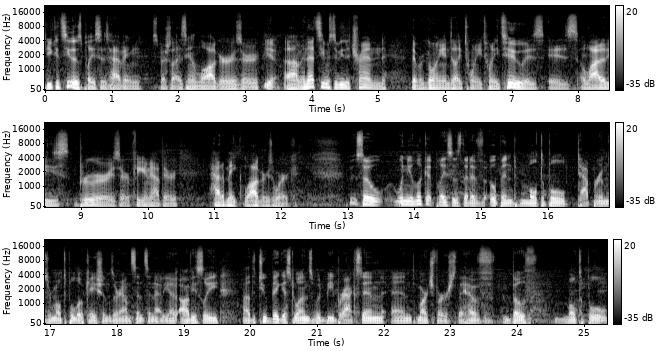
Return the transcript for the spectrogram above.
you can see those places having specializing in lagers or yeah. um, and that seems to be the trend that we're going into like 2022 is is a lot of these brewers are figuring out their how to make lagers work. So when you look at places that have opened multiple tap rooms or multiple locations around Cincinnati, uh, obviously uh, the two biggest ones would be Braxton and March First. They have both multiple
